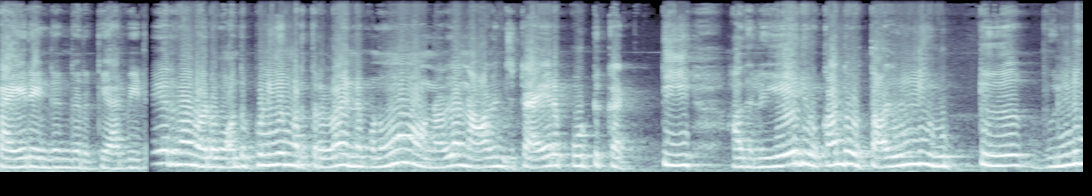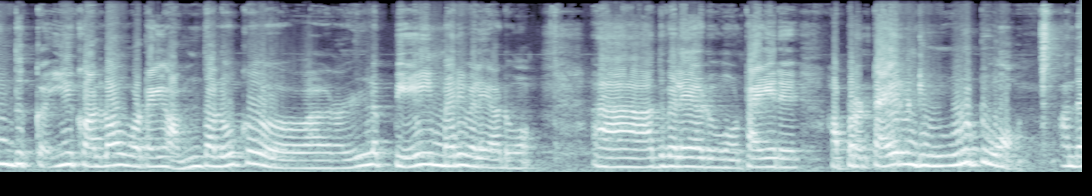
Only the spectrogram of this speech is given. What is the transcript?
டயர் எங்கெங்க இருக்கு? யார் வீட்டு டயர் தான் விளையாடுவோம் அந்த புளிய மரத்துலலாம் என்ன பண்ணுவோம்? நல்லா நாலஞ்சு டயரை போட்டு கட்டி அதில் ஏறி உட்காந்து ஒரு தள்ளி விட்டு விழுந்து கை கால்லாம் உடையும். அந்த அளவுக்கு நல்ல பேய் மாதிரி விளையாடுவோம். அது விளையாடுவோம் டயரு. அப்புறம் டயர் வண்டி உருட்டுவோம். அந்த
